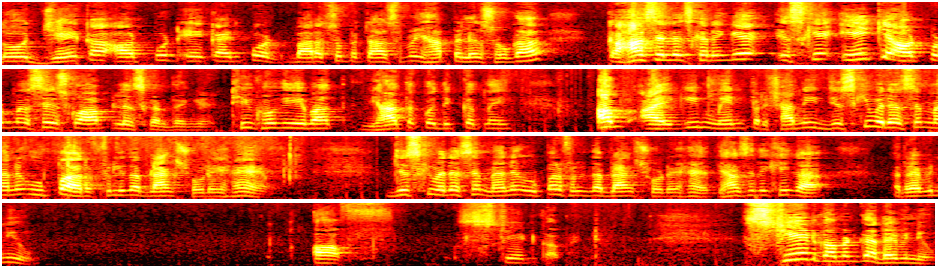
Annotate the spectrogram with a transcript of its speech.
तो जे का आउटपुट ए का इनपुट 1250 रुपए यहाँ पे लेस होगा। कहाँ से लेस करेंगे? इसके ए के आउटपुट में से इसको आप लेस कर देंगे। ठीक होगी ये बात? यहाँ तक कोई दिक्कत नहीं। अब आएगी मेन परेशानी, जिसकी वजह से मैंने ऊपर फिल द ब्लैंक छोड़े हैं। जिसकी वजह से मैंने ऊपर फिल द ब्लैंक छोड़े हैं। ध्यान से देखिएगा revenue of state government state government का रेवेन्यू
